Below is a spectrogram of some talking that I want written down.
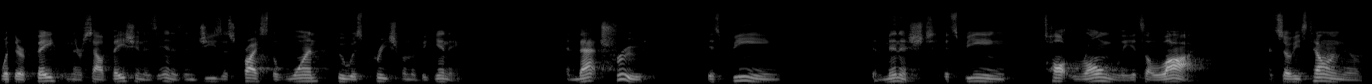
what their faith and their salvation is in, is in Jesus Christ, the one who was preached from the beginning. And that truth is being diminished. It's being taught wrongly. It's a lie. And so he's telling them,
